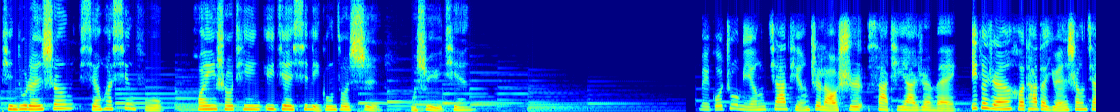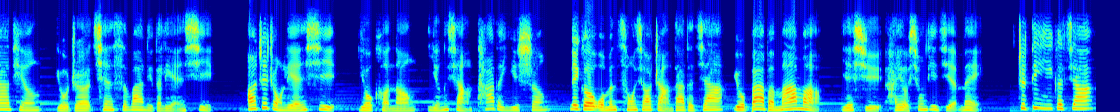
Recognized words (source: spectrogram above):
品读人生，闲话幸福，欢迎收听遇见心理工作室，我是雨天。美国著名家庭治疗师萨提亚认为，一个人和他的原生家庭有着千丝万缕的联系，而这种联系有可能影响他的一生。那个我们从小长大的家，有爸爸妈妈，也许还有兄弟姐妹，这第一个家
